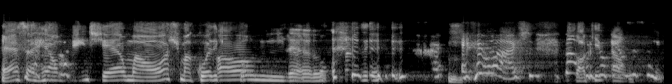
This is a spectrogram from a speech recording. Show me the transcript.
Essa realmente é uma ótima coisa que oh, não. Eu acho. Não, Só porque eu não. penso assim,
